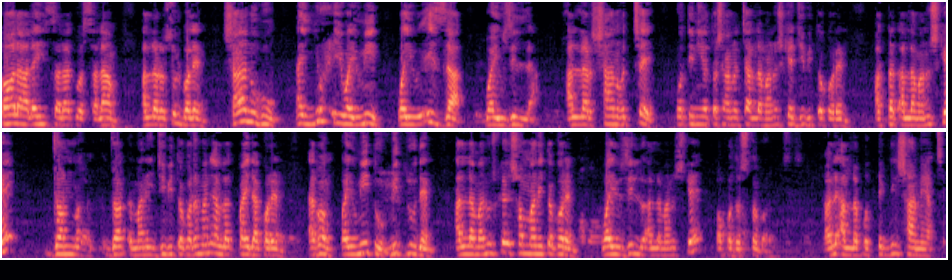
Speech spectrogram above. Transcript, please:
ক্বালা আলাইহিস সালাতু সালাম আল্লাহ রাসূল বলেন শানুহু ওয়া ইউমিত ওয়া ইউইজ্জা ওয়া ইউজিল্লা আল্লাহর শান হচ্ছে প্রতিনিয়ত শান হচ্ছে আল্লাহ মানুষকে জীবিত করেন। অর্থাৎ আল্লাহ মানুষকে জন্ম মানে জীবিত করেন মানে আল্লাহ পায়দা করেন। এবং ওয়ায়ুমিতু মৃত্যু দেন। আল্লাহ মানুষকে সম্মানিত করেন। ওয়ায়ুজিল্লু আল্লাহ মানুষকে অপদস্থ করেন। তাহলে আল্লাহ প্রত্যেকদিন শানে আছে।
